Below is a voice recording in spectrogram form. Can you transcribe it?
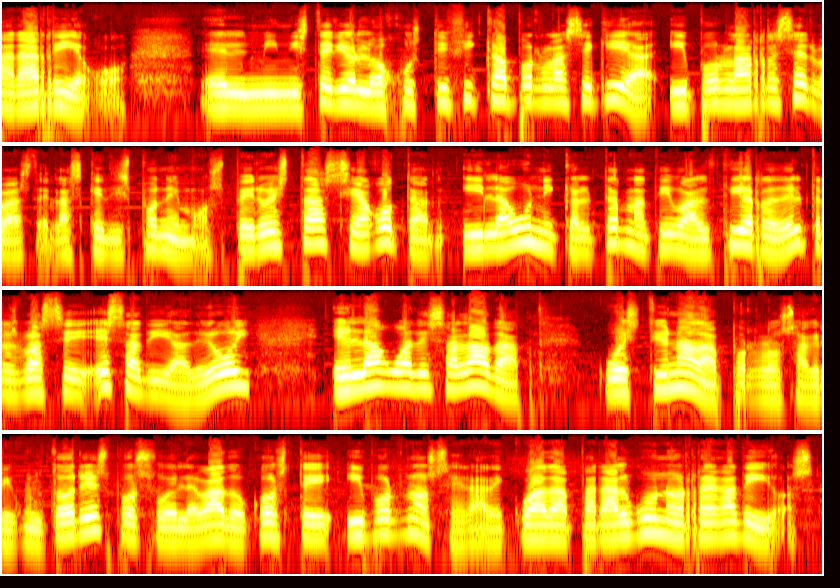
para riego. El Ministerio lo justifica por la sequía y por las reservas de las que disponemos, pero estas se agotan y la única alternativa al cierre del trasvase es a día de hoy el agua desalada, cuestionada por los agricultores por su elevado coste y por no ser adecuada para algunos regadíos.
